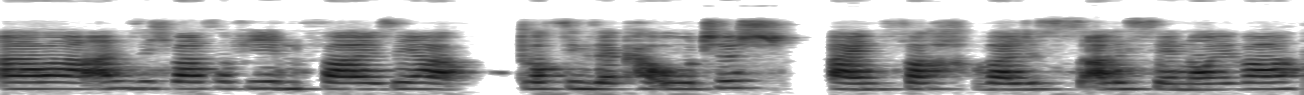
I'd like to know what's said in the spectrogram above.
aber an sich war es auf jeden Fall sehr, trotzdem sehr chaotisch, einfach weil das alles sehr neu war.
